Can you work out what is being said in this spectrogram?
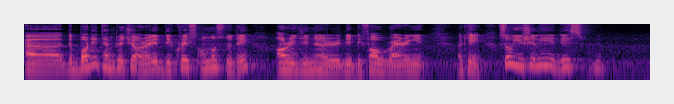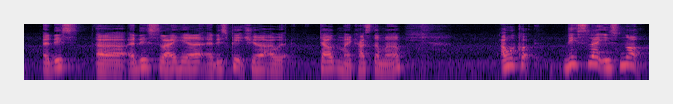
uh, the body temperature already decreased almost to the original already before wearing it. Okay, so usually this at this uh, at this slide here at this page here, I will tell my customer our this slide is not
